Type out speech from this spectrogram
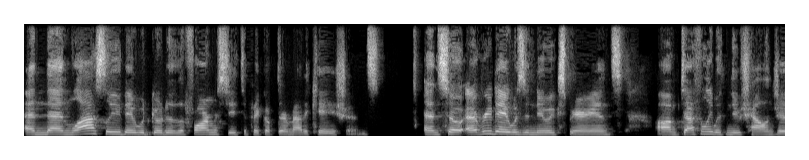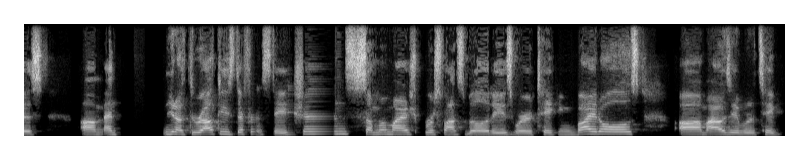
And then lastly, they would go to the pharmacy to pick up their medications. And so every day was a new experience, um, definitely with new challenges. Um, and you know, throughout these different stations, some of my responsibilities were taking vitals. Um, I was able to take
